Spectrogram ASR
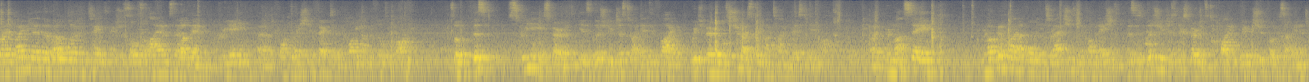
Right, it might be that the well water contains extra salts or ions that are then creating a flocculation effect and then clogging up the filter path. So this screening experiment is literally just to identify which variables should I spend my time investigating on. Right? We're not saying, we're not going to find out all the interactions and the combinations. This is literally just an experiment to find where we should focus our energy.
